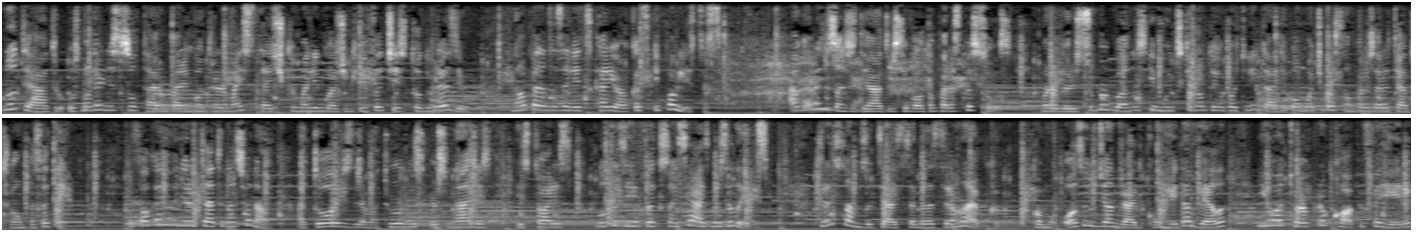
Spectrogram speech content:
No teatro, os modernistas lutaram para encontrar uma estética e uma linguagem que refletisse todo o Brasil, não apenas as elites cariocas e paulistas. Agora as visões de teatro se voltam para as pessoas, moradores suburbanos e muitos que não têm oportunidade ou motivação para usar o teatro como passatempo. O foco é reunir o teatro nacional, atores, dramaturgos, personagens, histórias, lutas e reflexões reais brasileiras. Grandes nomes do teatro se estabeleceram na época, como Oswald de Andrade com O Rei da Vela e o ator Procópio Ferreira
